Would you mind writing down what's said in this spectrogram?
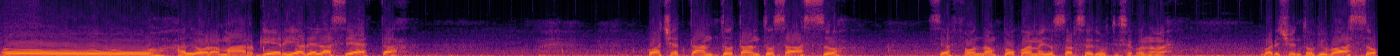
Oh, oh, oh. allora Margheria della Sietta qua c'è tanto tanto sasso. Si affonda un po' qua è meglio star seduti secondo me. Baricentro più basso.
